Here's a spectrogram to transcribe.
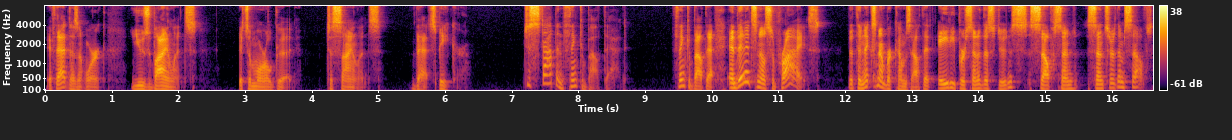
if that doesn't work, use violence. It's a moral good to silence that speaker. Just stop and think about that. Think about that. And then it's no surprise that the next number comes out that 80% of the students self censor themselves.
